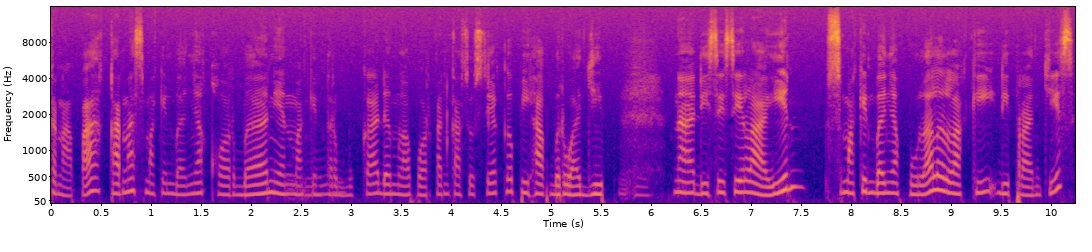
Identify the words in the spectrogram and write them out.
Kenapa? Karena semakin banyak korban yang makin Mhm. terbuka dan melaporkan kasusnya ke pihak berwajib. Mm-mm. Nah, di sisi lain, semakin banyak pula lelaki di Prancis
